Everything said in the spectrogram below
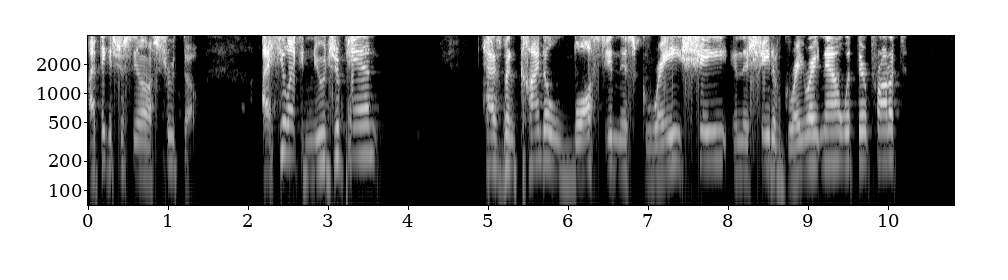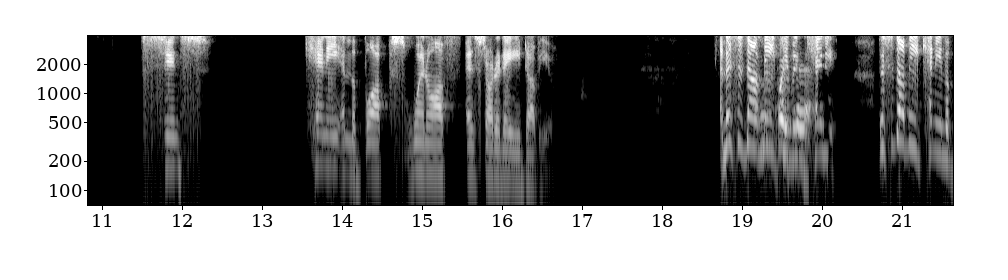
I think it's just the honest truth, though. I feel like New Japan has been kind of lost in this gray shade, in this shade of gray right now with their product since Kenny and the Bucks went off and started AEW. And this is not me wouldn't quite say giving. Kenny. this is not me Kenny the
